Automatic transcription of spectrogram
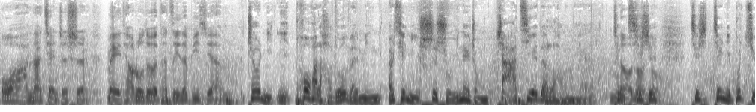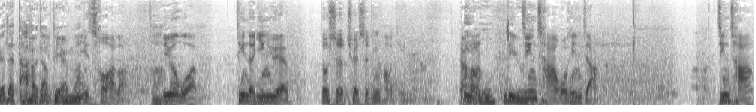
哇，那简直是每条路都有他自己的 BGM。就是你，你破坏了好多文明，而且你是属于那种炸街的老年。就 No, 其实 no, no 其实，其实你不觉得打扰到别人吗你？错了，啊因为我听的音乐都是确实挺好听的。然后例如例如经常我跟你讲，经常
